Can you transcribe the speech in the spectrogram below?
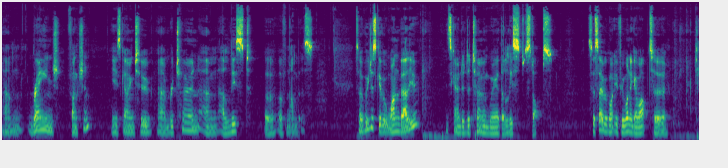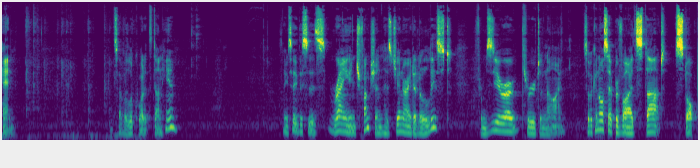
um, range function is going to uh, return um, a list of, of numbers. So if we just give it one value, it's going to determine where the list stops. So say we want, if we want to go up to 10, let's have a look what it's done here. So you see this is range function has generated a list from 0 through to 9. So we can also provide start, stop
